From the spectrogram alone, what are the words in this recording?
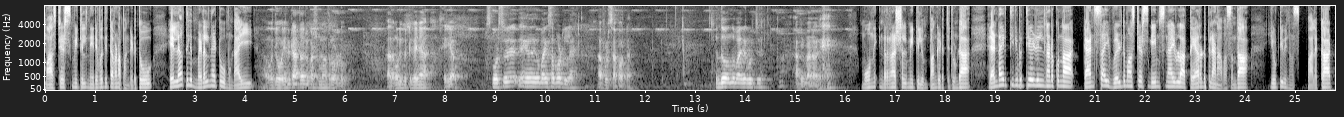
മാസ്റ്റേഴ്സ് മീറ്റിൽ നിരവധി തവണ പങ്കെടുത്തു. എല്ലാത്തിലും മെഡൽ നേട്ടവും ഉണ്ടായി നമുക്ക് ജോലി കിട്ടാത്ത ഒരു പ്രശ്നം മാത്രമേ ഉള്ളൂ. അതും കൂടി കിട്ടിക്കഴിഞ്ഞാൽ ശരിയാവും. സ്പോർട്സ് ഭയങ്കര സപ്പോർട്ടല്ലേ? ആ ഫുൾ സപ്പോർട്ട്. എന്ത് തോന്നുന്നു ഭാര്യയെ കുറിച്ച് അഭിമാനമല്ലേ? മൂന്ന് ഇന്റർനാഷണൽ മീറ്റിലും പങ്കെടുത്തിട്ടുണ്ട്. രണ്ടായിരത്തി ഇരുപത്തിയേഴിൽ നടക്കുന്ന കാൻസായി വേൾഡ് മാസ്റ്റേഴ്സ് ഗെയിംസിനായുള്ള തയ്യാറെടുപ്പിലാണ് വസന്ത യു ടി വിനോസ് ന്യൂസ് പാലക്കാട്.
